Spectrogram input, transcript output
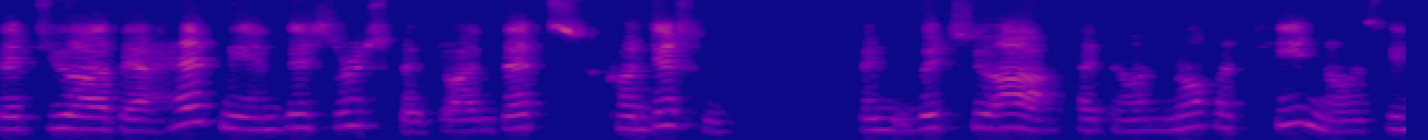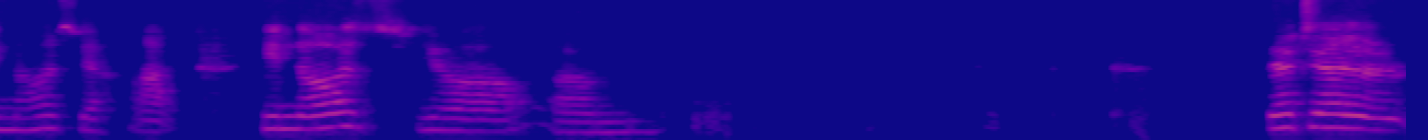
that you are there. Help me in this respect or in that condition in which you are. I don't know, but He knows. He knows your heart. He knows your um, that you're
